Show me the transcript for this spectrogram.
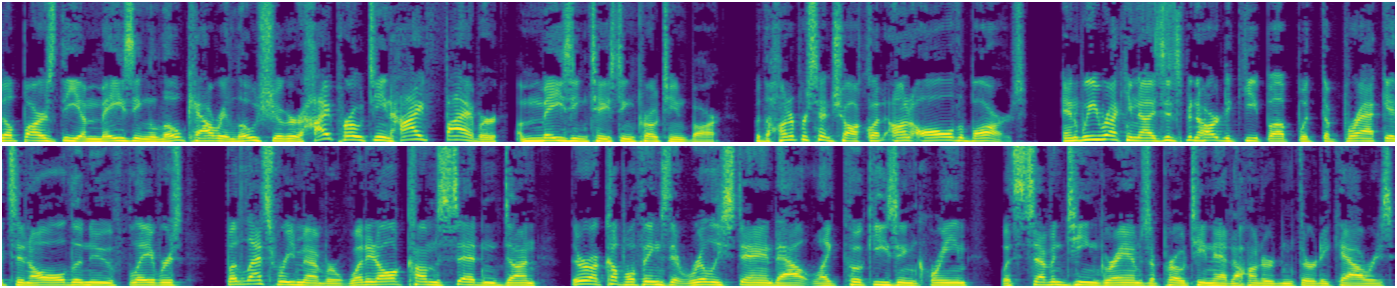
Built Bar is the amazing low calorie, low sugar, high protein, high fiber, amazing tasting protein bar with 100% chocolate on all the bars. And we recognize it's been hard to keep up with the brackets and all the new flavors. But let's remember, when it all comes said and done, there are a couple things that really stand out, like cookies and cream with 17 grams of protein at 130 calories,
